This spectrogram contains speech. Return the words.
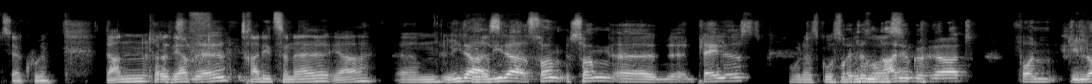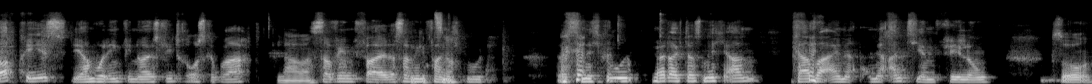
Sehr cool. Dann Traditionell. Wer, traditionell, ja. Ähm, Lieder, Lieder, Song, Song, äh, Playlist. hol das große Heute Buch im. Radio gehört von die Lochries. Die haben wohl irgendwie ein neues Lied rausgebracht. Lava. Das ist auf jeden Fall, das ist auf jeden gibt's Fall noch? nicht gut. Das ist nicht gut. Hört euch das nicht an. Ich habe eine, eine Anti-Empfehlung. So,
